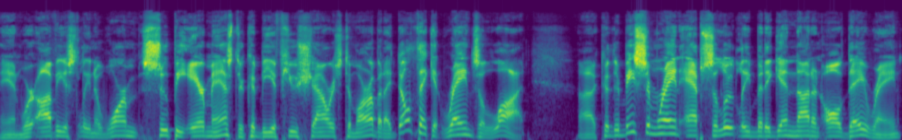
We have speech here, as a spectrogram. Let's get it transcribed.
And we're obviously in a warm, soupy air mass. There could be a few showers tomorrow, but I don't think it rains a lot. Uh, could there be some rain? Absolutely, but again, not an all day rain.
